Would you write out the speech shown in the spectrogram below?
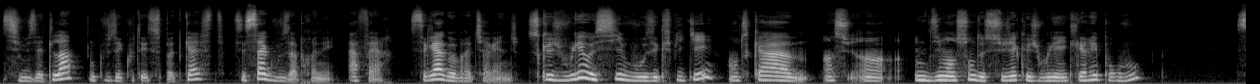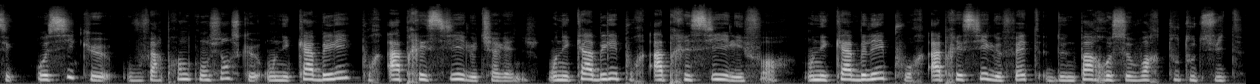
si vous êtes là, donc vous écoutez ce podcast, c'est ça que vous apprenez à faire. C'est là le vrai challenge. Ce que je voulais aussi vous expliquer, en tout cas une dimension de sujet que je voulais éclairer pour vous, c'est aussi que vous faire prendre conscience qu'on est câblé pour apprécier le challenge. On est câblé pour apprécier l'effort. On est câblé pour apprécier le fait de ne pas recevoir tout tout de suite.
